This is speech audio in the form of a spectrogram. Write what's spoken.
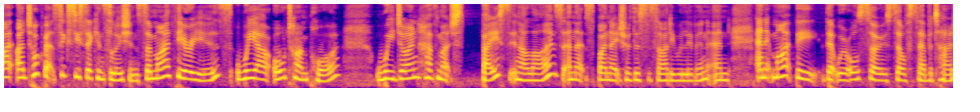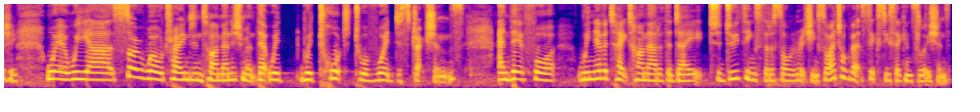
I, I, talk about 60 second solutions. So, my theory is we are all time poor. We don't have much space in our lives, and that's by nature of the society we live in. And, and it might be that we're also self sabotaging, where we are so well trained in time management that we're, we're taught to avoid distractions, and therefore we never take time out of the day to do things that are soul enriching. So I talk about 60 second solutions.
